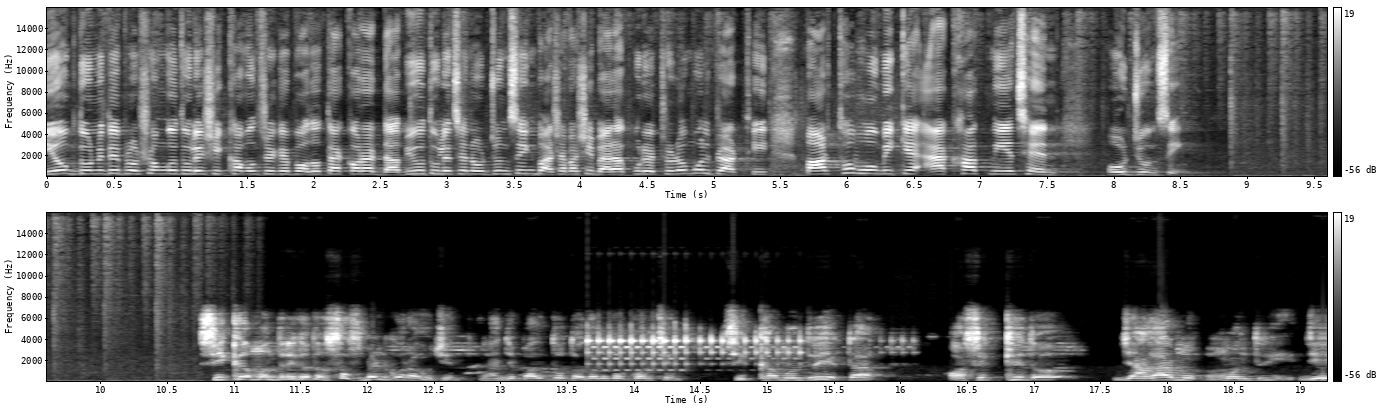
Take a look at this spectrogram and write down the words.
নিয়োগ দুর্নীতির প্রসঙ্গ তুলে শিক্ষামন্ত্রীকে পদত্যাগ করার দাবিও তুলেছেন অর্জুন সিং। পাশাপাশি ব্যারাকপুরের তৃণমূল প্রার্থী পার্থ ভৌমিককে এক হাত নিয়েছেন অর্জুন সিং। শিক্ষামন্ত্রীকে তো সাসপেন্ড করা উচিত। রাজ্যপাল তো তদন্ত করছেন। শিক্ষামন্ত্রী একটা অশিক্ষিত জাগার মন্ত্রী। যে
